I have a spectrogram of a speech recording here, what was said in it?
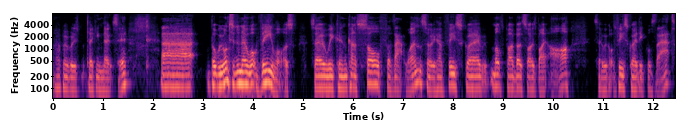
I hope everybody's taking notes here. Uh, but we wanted to know what V was. So we can kind of solve for that one. So we have V squared, multiply both sides by R. So we've got V squared equals that.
